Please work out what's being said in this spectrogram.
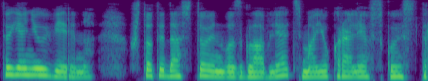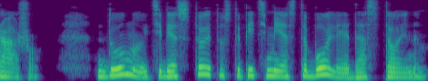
то я не уверена, что ты достоин возглавлять мою королевскую стражу. Думаю, тебе стоит уступить место более достойным.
